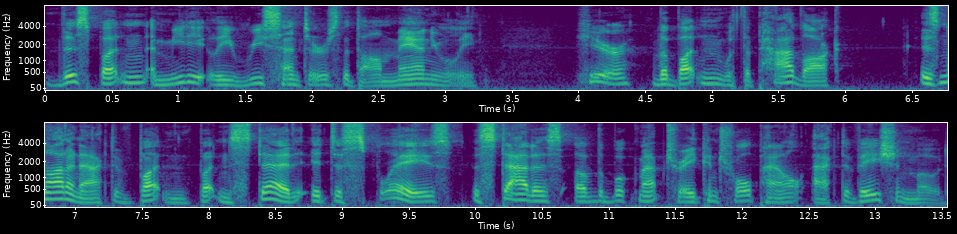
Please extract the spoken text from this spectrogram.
This button immediately recenters the DOM manually. Here, the button with the padlock is not an active button, but instead it displays the status of the Bookmap Trade Control Panel activation mode.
